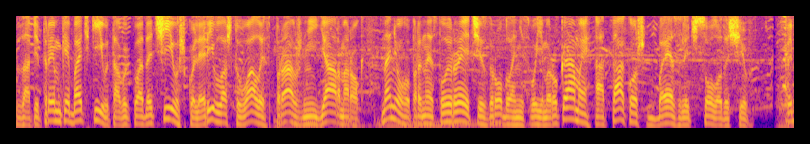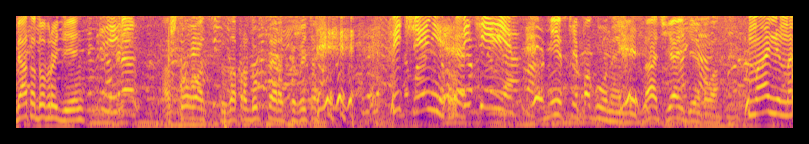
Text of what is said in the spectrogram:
За підтримки батьків та викладачів школярі влаштували справжній ярмарок. На нього принесли речі, зроблені своїми руками, а також безліч солодощів. Ребята, добрий день. Здравствуйте. А що у вас за продукція? Розкажіть. Печенье. Печенье. Армійські погони. Да, чия ідея була? Мамина.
